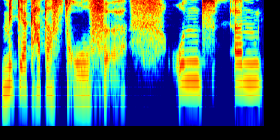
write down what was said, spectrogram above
mit der Katastrophe. Und ähm,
